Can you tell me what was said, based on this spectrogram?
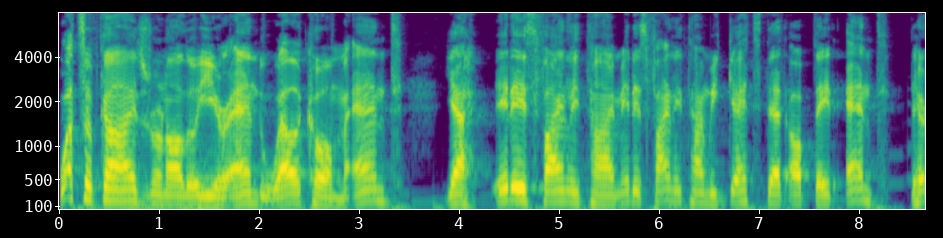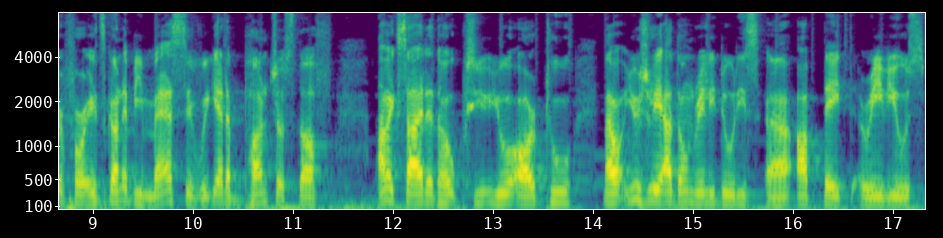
What's up guys, Ronaldo here and welcome. And yeah, it is finally time, it is finally time we get that update and therefore it's gonna be massive, we get a bunch of stuff. I'm excited, I hope you are too. Now usually I don't really do these uh, update reviews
